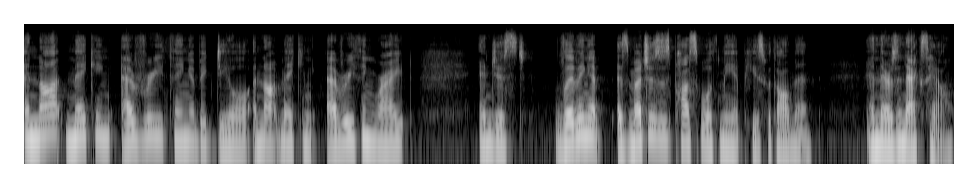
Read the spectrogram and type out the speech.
and not making everything a big deal and not making everything right and just living it as much as is possible with me at peace with all men and there's an exhale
